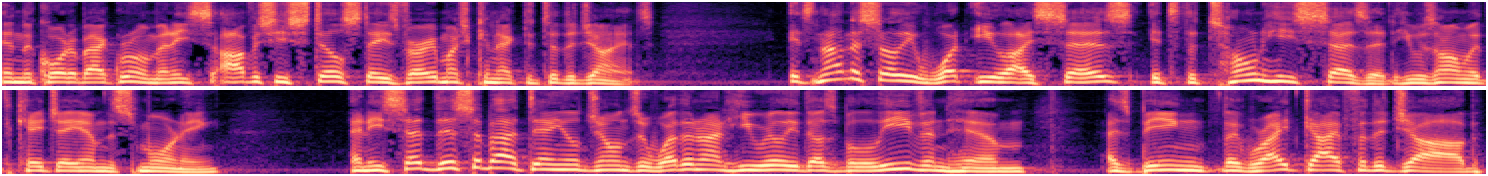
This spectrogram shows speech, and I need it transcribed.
in the quarterback room, and he obviously still stays very much connected to the Giants. It's not necessarily what Eli says, it's the tone he says it. He was on with KJM this morning, and he said this about Daniel Jones and whether or not he really does believe in him as being the right guy for the job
